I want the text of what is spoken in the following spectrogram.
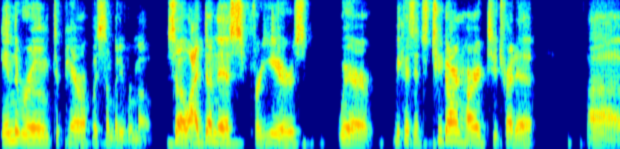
in the room to pair up with somebody remote. So I've done this for years where because it's too darn hard to try to uh,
